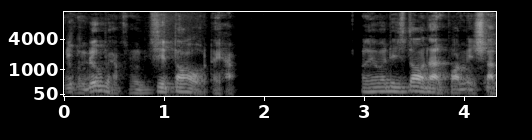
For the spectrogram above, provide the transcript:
อยู่ในรูปแบบของดิจิตอลนะครับเรียกว่าดิจิตอลดันฟอร์เมชัน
